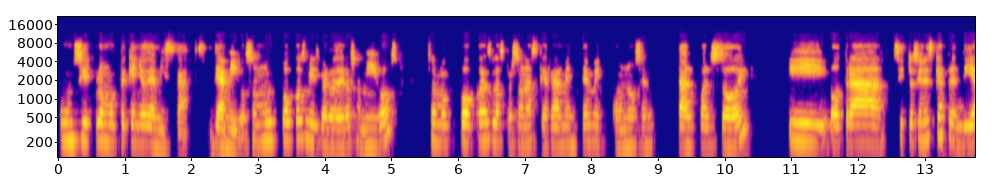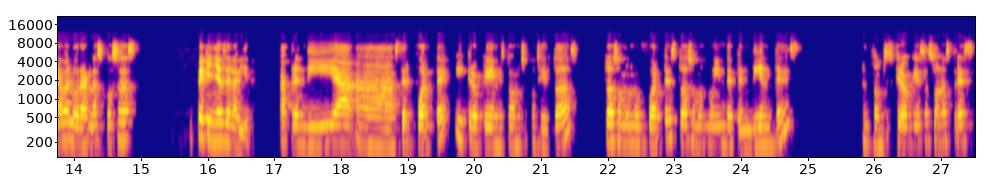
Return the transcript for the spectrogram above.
un círculo muy pequeño de amistades, de amigos. Son muy pocos mis verdaderos amigos, son muy pocas las personas que realmente me conocen tal cual soy. Y otra situación es que aprendí a valorar las cosas pequeñas de la vida aprendí a, ser fuerte y creo que en esto vamos a conseguir todas. Todas somos muy fuertes, todas somos muy independientes. Entonces creo que esas son las tres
